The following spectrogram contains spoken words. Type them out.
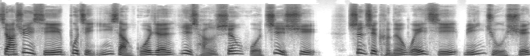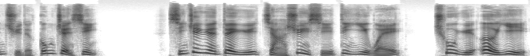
假讯息不仅影响国人日常生活秩序，甚至可能危及民主选举的公正性。行政院对于假讯息定义为出于恶意。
